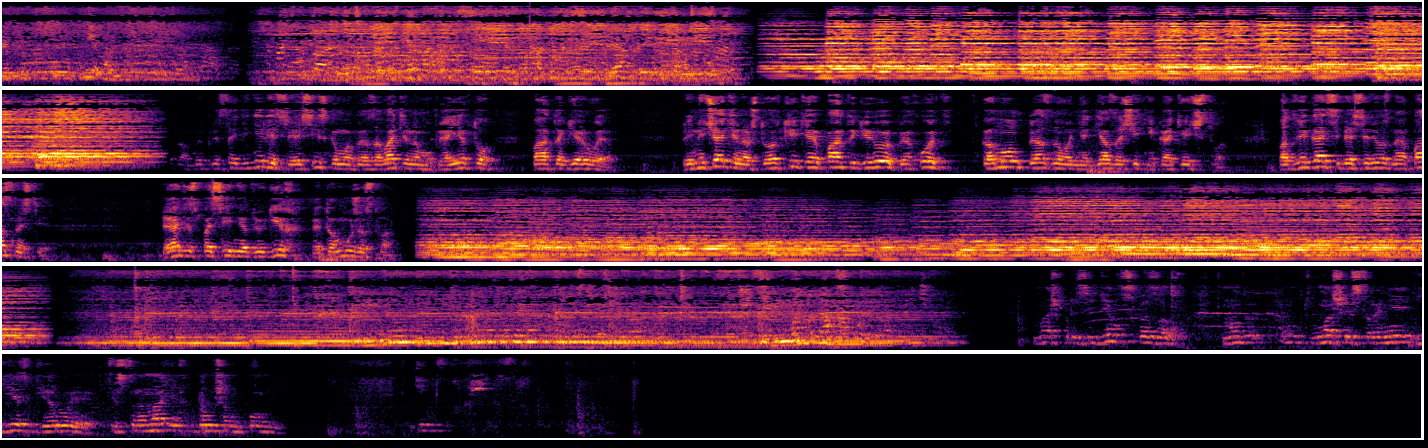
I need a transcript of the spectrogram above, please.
Мы присоединились к российскому образовательному проекту «Парта Героя». Примечательно, что открытие «Парты Героя» проходит в канун празднования Дня защитника Отечества. Подвергать себя серьезной опасности ради спасения других – это мужество. Сказал, ну, в нашей стране есть герои, и страна их должен помнить.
